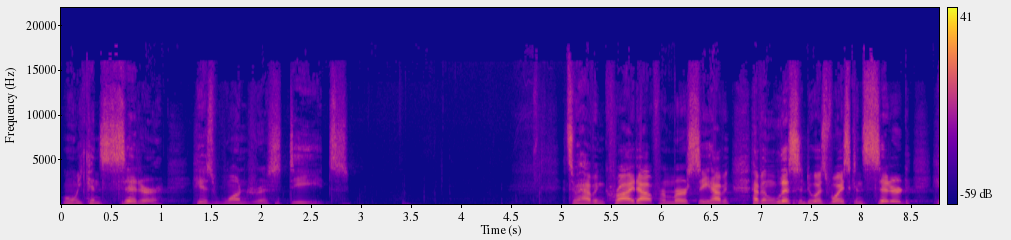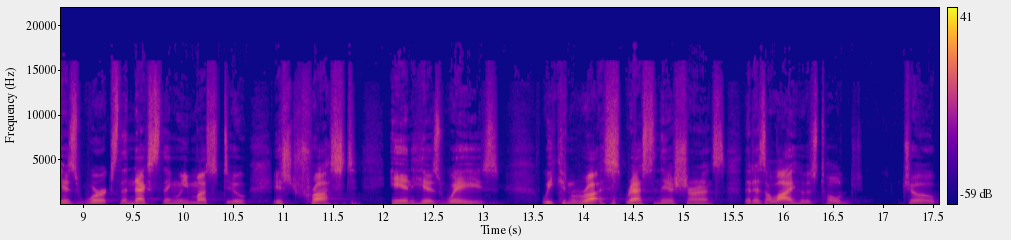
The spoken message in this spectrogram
when we consider his wondrous deeds? So, having cried out for mercy, having, having listened to his voice, considered his works, the next thing we must do is trust in his ways. We can rest, rest in the assurance that, as Elihu has told Job,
